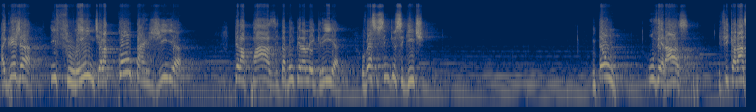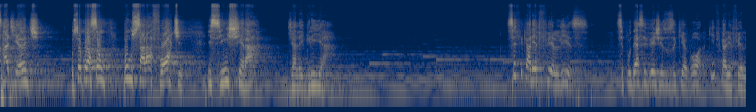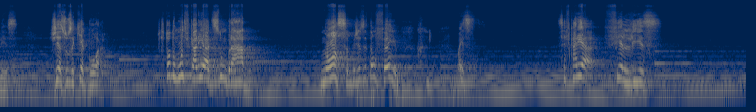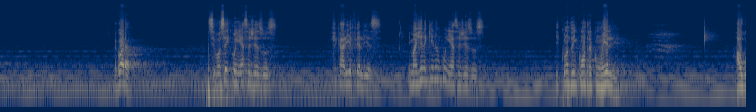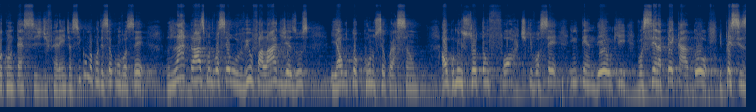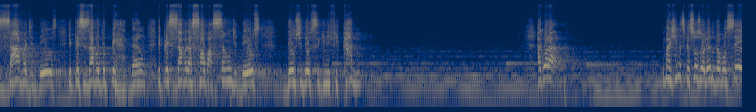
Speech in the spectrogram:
A igreja influente, ela contagia pela paz e também pela alegria. O verso 5 diz o seguinte: Então o verás e ficarás radiante, o seu coração pulsará forte e se encherá de alegria. Você ficaria feliz se pudesse ver Jesus aqui agora? Quem ficaria feliz? Jesus aqui agora. Acho que todo mundo ficaria deslumbrado. Nossa, Jesus é tão feio. Mas você ficaria feliz. Agora, se você conhece Jesus, ficaria feliz. Imagina quem não conhece Jesus. E quando encontra com Ele, algo acontece de diferente, assim como aconteceu com você lá atrás, quando você ouviu falar de Jesus e algo tocou no seu coração Algo mensurou tão forte que você entendeu que você era pecador e precisava de Deus, e precisava do perdão, e precisava da salvação de Deus. Deus te deu significado. Agora, imagine as pessoas olhando para você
